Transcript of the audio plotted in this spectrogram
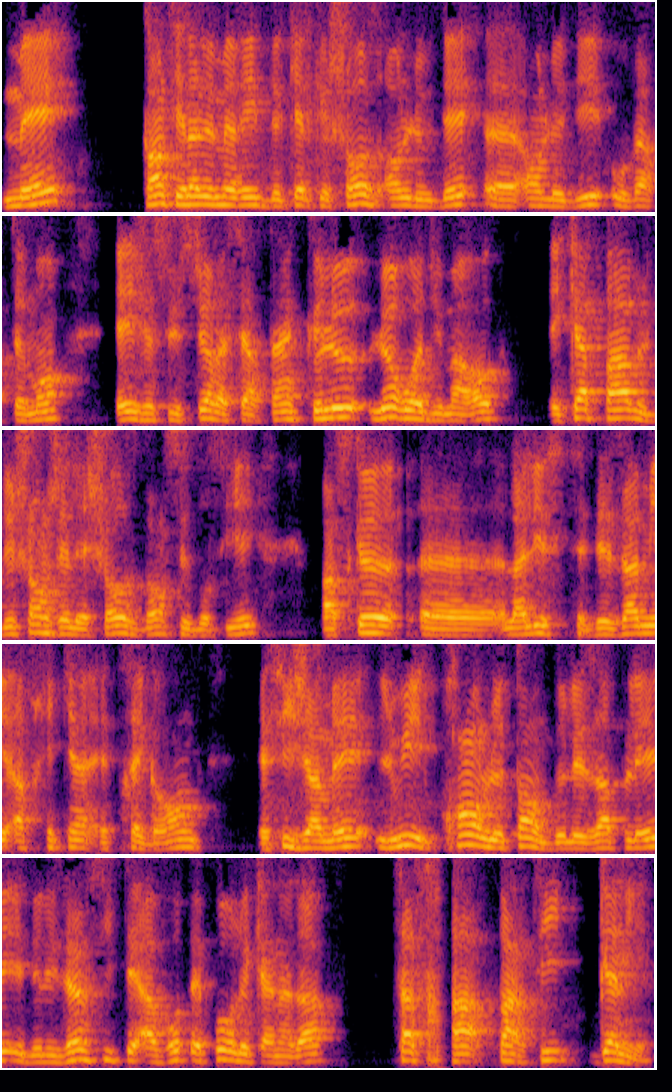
mais quand il a le mérite de quelque chose, on le dit, euh, dit ouvertement et je suis sûr et certain que le, le, roi du Maroc est capable de changer les choses dans ce dossier parce que euh, la liste des amis africains est très grande et si jamais lui, prend le temps de les appeler et de les inciter à voter pour le Canada, ça sera parti gagné.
